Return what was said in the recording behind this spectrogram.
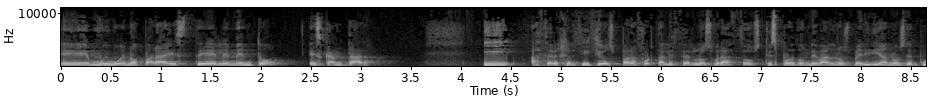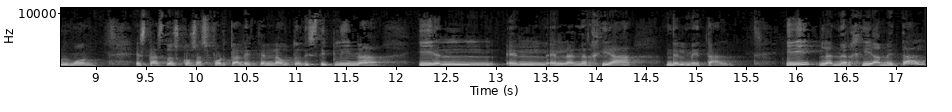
Eh, muy bueno para este elemento es cantar y hacer ejercicios para fortalecer los brazos, que es por donde van los meridianos de pulmón. Estas dos cosas fortalecen la autodisciplina y la energía del metal y la energía metal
